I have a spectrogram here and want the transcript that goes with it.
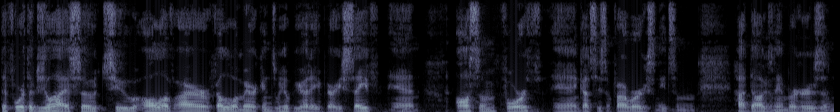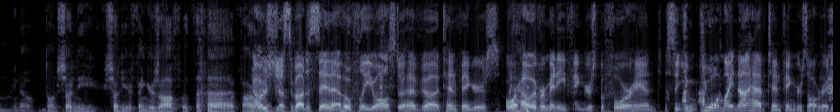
the 4th of July. So, to all of our fellow Americans, we hope you had a very safe and awesome 4th and got to see some fireworks and eat some hot dogs and hamburgers and, you know, don't shut any, shut your fingers off with uh. I was just about to say that. Hopefully, you all still have uh, ten fingers, or however many fingers beforehand. So you you all might not have ten fingers already,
